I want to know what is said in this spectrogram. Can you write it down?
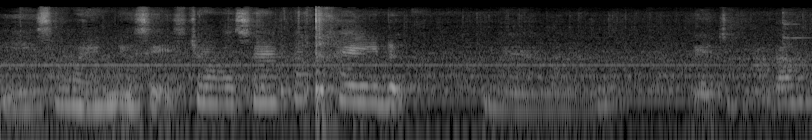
Thì sau đấy mình sẽ cho ra các khay đựng mà để cho nó đông.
